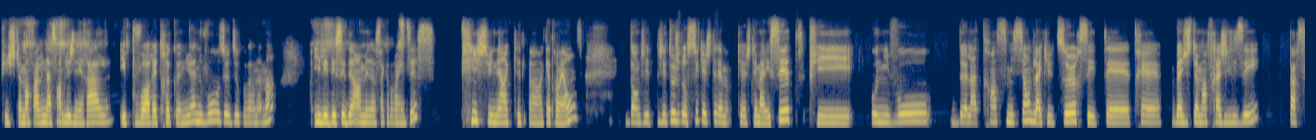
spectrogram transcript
puis justement faire une assemblée générale et pouvoir être reconnu à nouveau aux yeux du gouvernement. Il est décédé en 1990, puis je suis née en, en 91. Donc, j'ai toujours su que j'étais malécite. Puis, au niveau de la transmission de la culture, c'était très, ben justement, fragilisé parce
